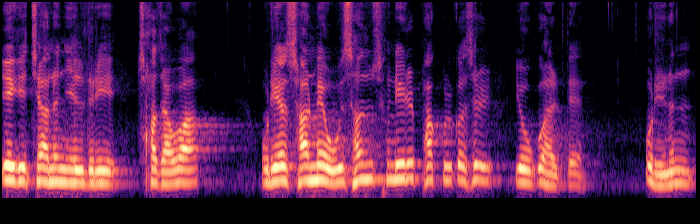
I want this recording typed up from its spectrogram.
예기치 않은 일들이 찾아와 우리의 삶의 우선순위를 바꿀 것을 요구할 때 우리는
